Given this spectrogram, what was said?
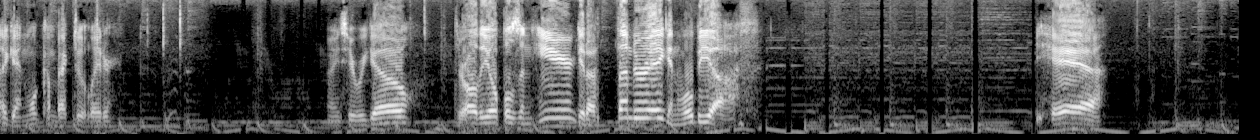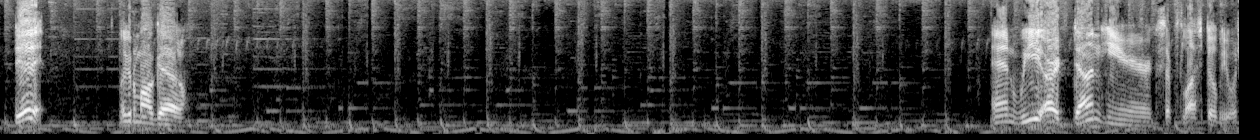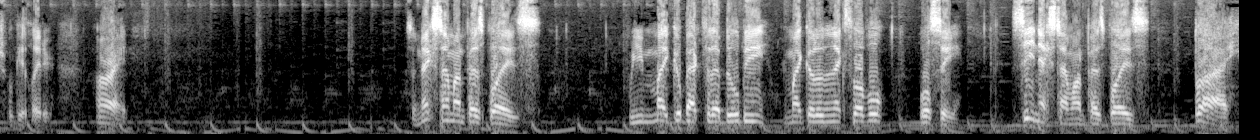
Again, we'll come back to it later. Anyways, here we go. Throw all the opals in here, get a Thunder Egg, and we'll be off. Yeah. Did it. Look at them all go. And we are done here, except for the last Bilby, which we'll get later. Alright. So next time on Pezz Plays, we might go back for that Bilby, we might go to the next level, we'll see. See you next time on Pezz Plays. Bye.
